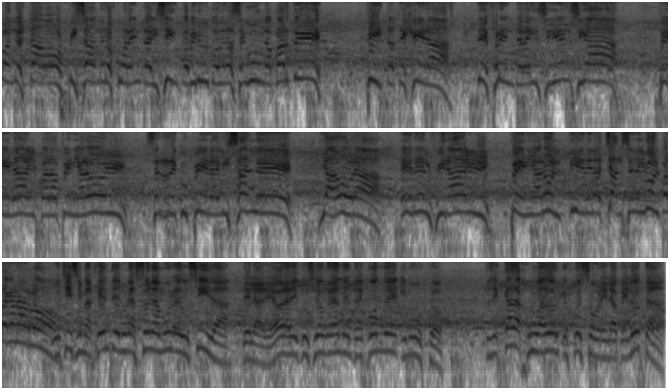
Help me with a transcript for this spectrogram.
cuando estábamos pisando los 45 minutos de la segunda parte. Pita Tejera de frente a la incidencia. Penal para Peñarol. Se recupera Elizalde. Y ahora, en el final, Peñarol tiene la chance del gol para ganarlo. Muchísima gente en una zona muy reducida del área. Ahora discusión grande entre Conde y Musto. Entonces cada jugador que fue sobre la pelota,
